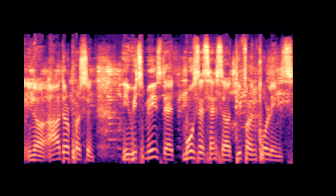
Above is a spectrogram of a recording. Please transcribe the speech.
you know other person, which means that Moses has uh, different callings.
